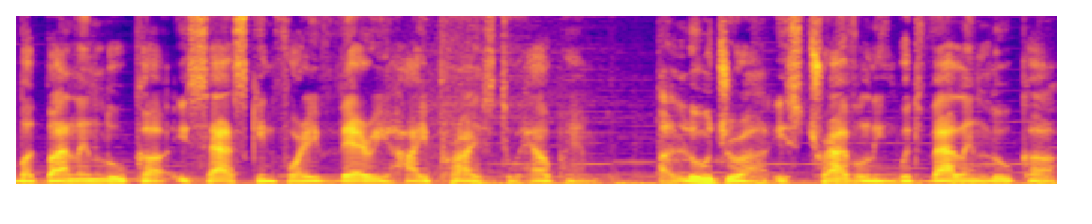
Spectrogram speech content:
but Valan Luca is asking for a very high price to help him. Aludra is traveling with Valan Luca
